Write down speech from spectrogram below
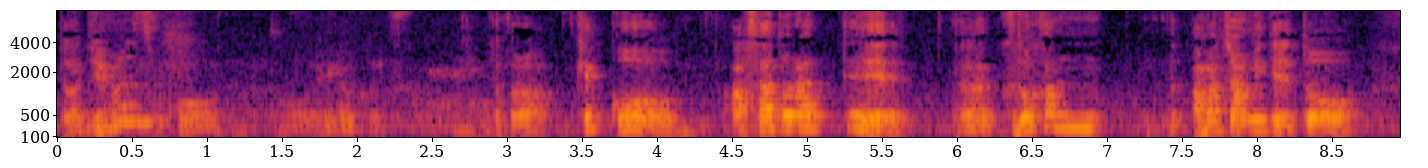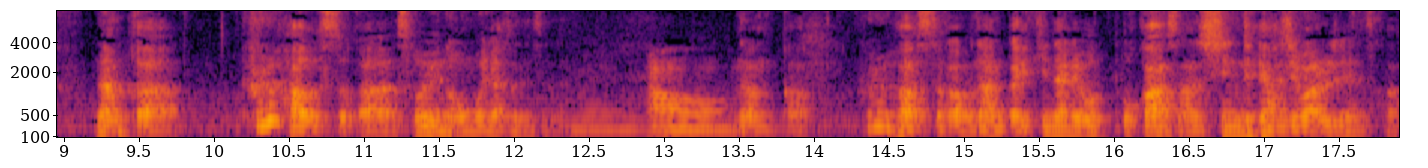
だから自分そこ描くんですかね、だから結構朝ドラってうん工藤館アマちゃん見てるとなんかフルハウスとかそういうのを思い出すんですよねあーなんかフルハウスとかもなんかいきなりおお母さん死んで始まるじゃないですか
